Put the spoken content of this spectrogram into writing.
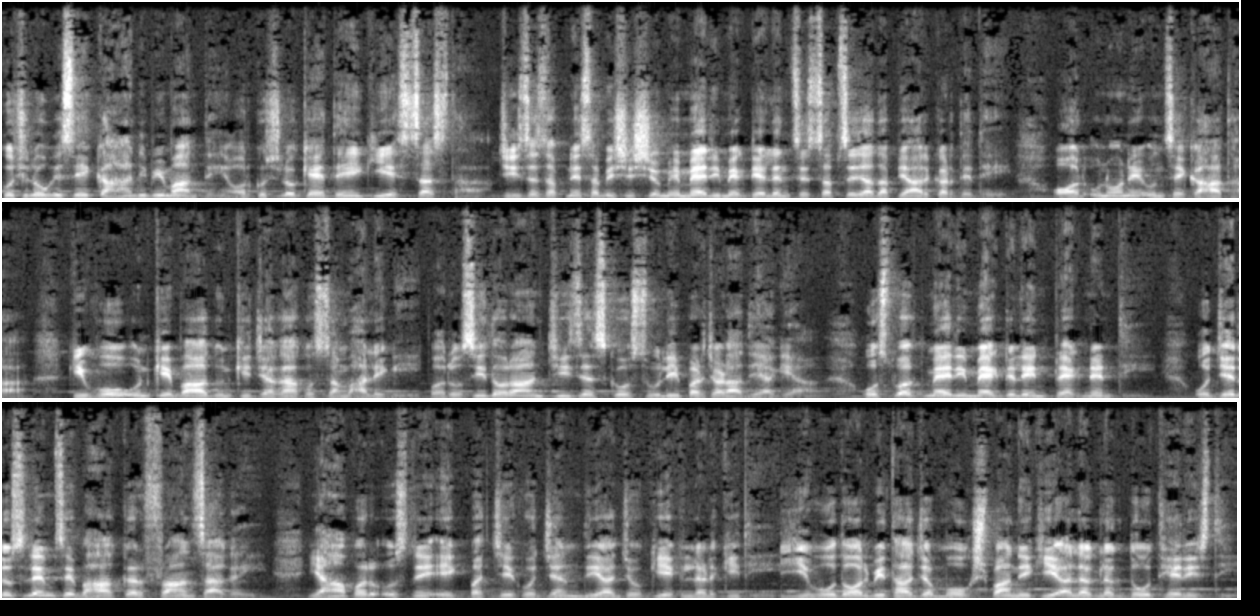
कुछ लोग इसे कहानी भी मानते हैं और कुछ लोग कहते हैं कि ये सच था। जीसस अपने सभी शिष्यों में मैरी मैकडेलन से सबसे ज़्यादा प्यार करते थे और उन्होंने उनसे कहा था कि वो उनके बाद उनकी जगह को संभालेगी। पर उसी दौरान जीसस को सूली पर चढ़ा दिया गया। उस वक्त मैरी मैगडलेन प्रेग्नेंट थी। वो जेरूसलेम से भागकर फ्रांस आ गई। यहाँ पर उसने एक बच्चे को जन्म दिया जो कि एक लड़की थी। ये वो दौर भी था जब मोक्ष पाने की अलग अलग दो थियरीज थी।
